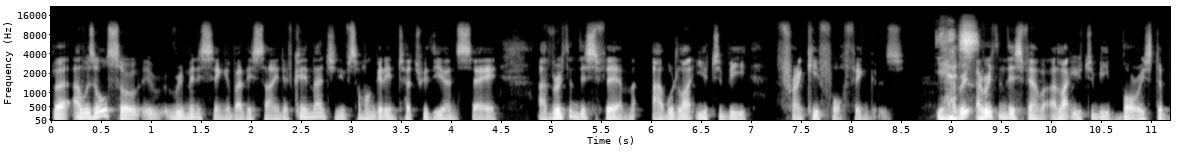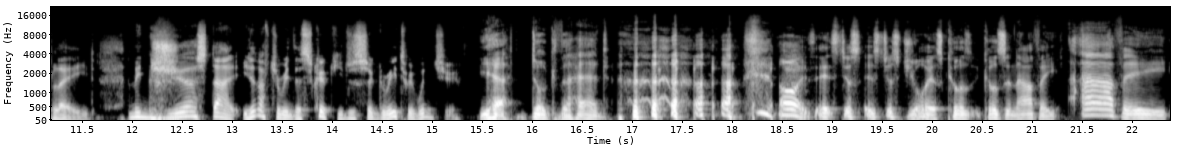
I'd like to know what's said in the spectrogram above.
But I was also reminiscing about this idea of can you imagine if someone get in touch with you and say, I've written this film, I would like you to be Frankie Four Fingers. Yes. I've, written this film. I'd like you to be Boris the Blade. I mean, just that. You don't have to read the script. You just agree to it, wouldn't you? Yeah, Doug the Head. oh, it's, it's, just it's just joyous. Cousin, cousin Avi, Avi.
